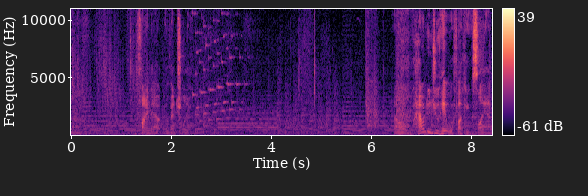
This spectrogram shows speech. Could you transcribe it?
Hmm. We'll find out eventually. Oh, how did you hit with fucking Slam?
